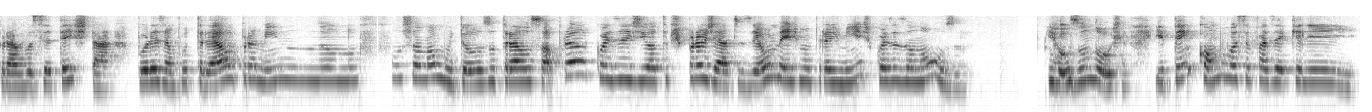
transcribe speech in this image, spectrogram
para você testar. Por exemplo, o Trello para mim não, não, funcionou muito. Eu uso o Trello só para coisas de outros projetos. Eu mesma para as minhas coisas eu não uso. Eu uso o Notion. E tem como você fazer aquele,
